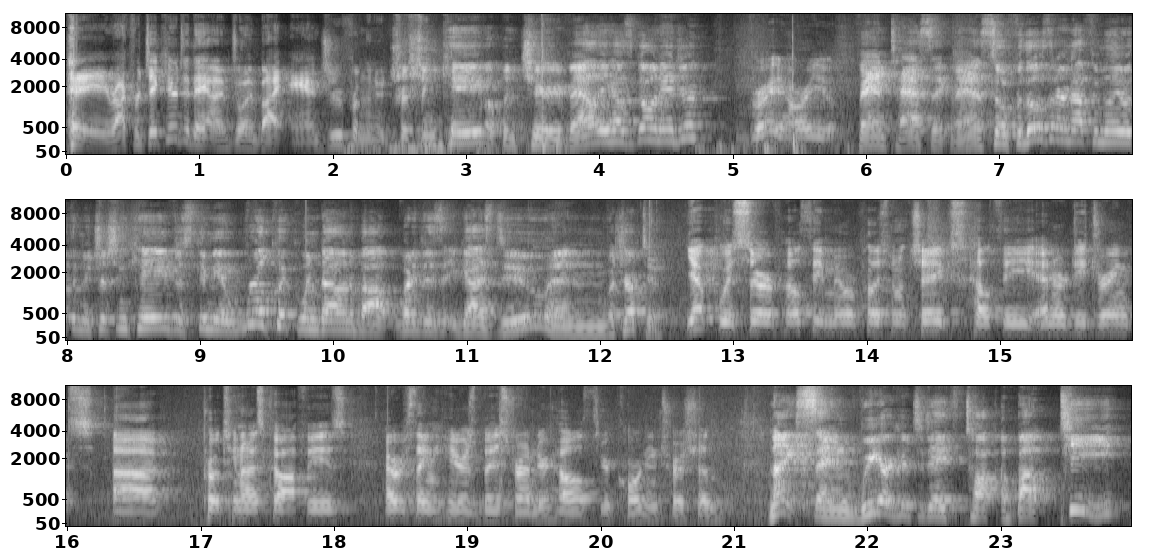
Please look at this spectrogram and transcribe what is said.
Hey, Rockford Jake here. Today I'm joined by Andrew from the Nutrition Cave up in Cherry Valley. How's it going, Andrew? Great, how are you? Fantastic, man. So for those that are not familiar with the Nutrition Cave, just give me a real quick rundown about what it is that you guys do and what you're up to. Yep, we serve healthy meal replacement shakes, healthy energy drinks, uh, proteinized coffees. Everything here is based around your health, your core nutrition. Nice, and we are here today to talk about tea.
